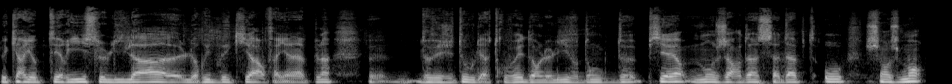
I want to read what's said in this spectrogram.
le caryoptéris, le lilas, euh, le rudbeckia. Enfin, il y en a plein euh, de végétaux. Vous les retrouverez dans le livre donc de Pierre. Mon jardin s'adapte au changement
